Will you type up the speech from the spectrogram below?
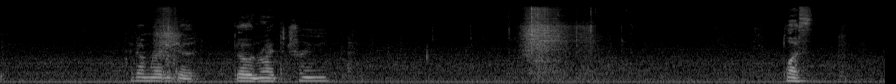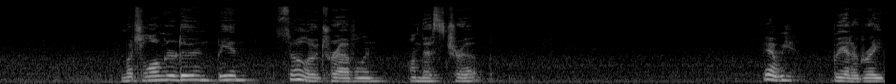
I think I'm ready to go and ride the train. Plus, much longer doing being solo traveling on this trip. Yeah, we we had a great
